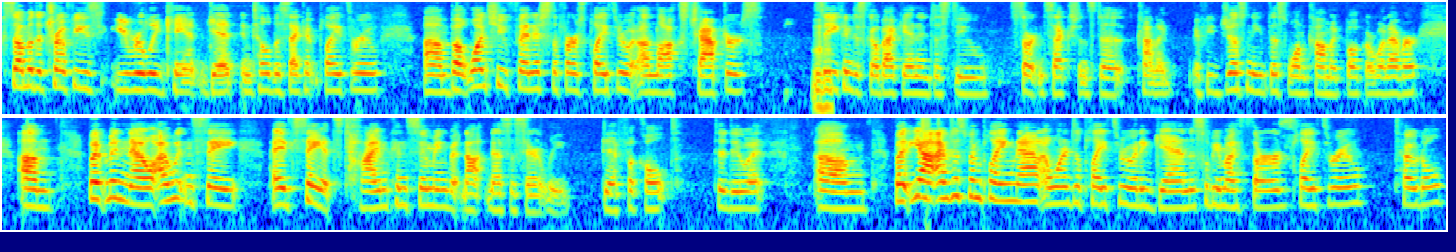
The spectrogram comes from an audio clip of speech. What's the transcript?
some of the trophies you really can't get until the second playthrough. Um, but once you finish the first playthrough it unlocks chapters so you can just go back in and just do certain sections to kind of if you just need this one comic book or whatever. Um, but but no i wouldn't say i'd say it's time consuming but not necessarily difficult to do it. Um, but yeah i've just been playing that. I wanted to play through it again. This will be my third playthrough total.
